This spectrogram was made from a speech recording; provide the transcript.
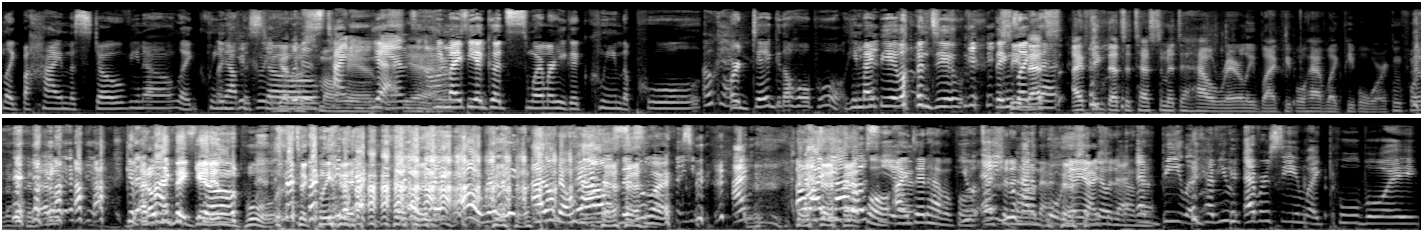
like behind the stove, you know, like clean Like, out he the could clean- stove. Yeah, with his small tiny hands. Yeah. hands Yeah. and He He arms. might be a good swimmer. He could clean the pool. Okay. Or dig the whole pool. He might be able to do things See, like that's that. I think that's a testament to how rarely black people have like people working for them. Because I don't, Get I don't think behind they the get in the stove. pool to clean it. oh, really? I don't know how this works. I'm, Oh, I I'm had a pool. I did have a pool. You, I A, should you have had known a pool. that. You Yeah, yeah, I should know should have that. known And. B, like, have you ever seen like pool boy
